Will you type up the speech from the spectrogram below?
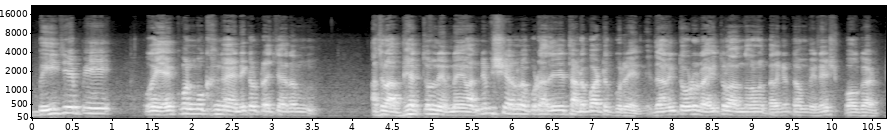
బీజేపీ ఒక ఏకోన్ముఖంగా ఎన్నికల ప్రచారం అసలు అభ్యర్థుల నిర్ణయం అన్ని విషయాల్లో కూడా అది తడబాటుకు గురైంది. దానికి తోడు రైతుల ఆందోళన పెరగటం వినేష్ పోగట్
